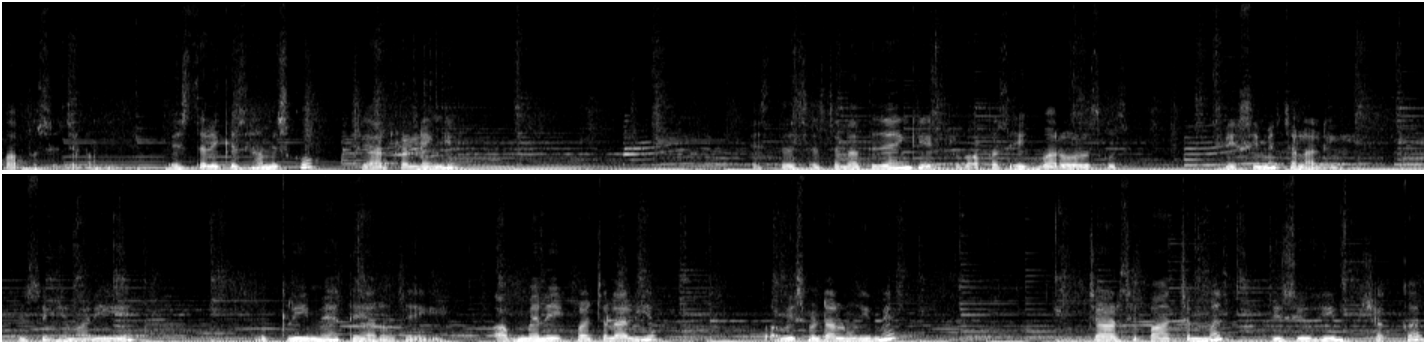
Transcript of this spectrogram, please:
वापस से चलाऊँगी। इस तरीके से हम इसको तैयार कर लेंगे। इस तरह से चलाते जाएँगे, फिर वापस एक बार और उसको मिक्सी में चला लेंगे। जिससे कि हमारी ये जो क्रीम है, तैयार हो जाएगी। अब मैंने एक बार चला लिया। तो अब इसमें डालूँगी मैं चार से पाँच चम्मच पिसी हुई शक्कर।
